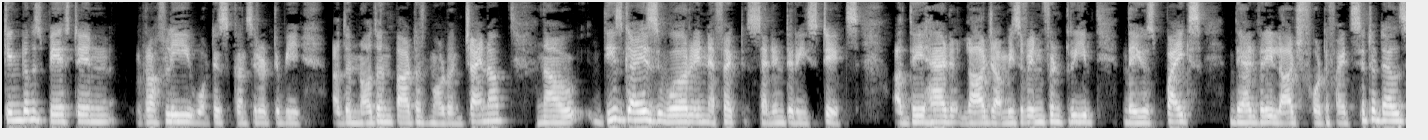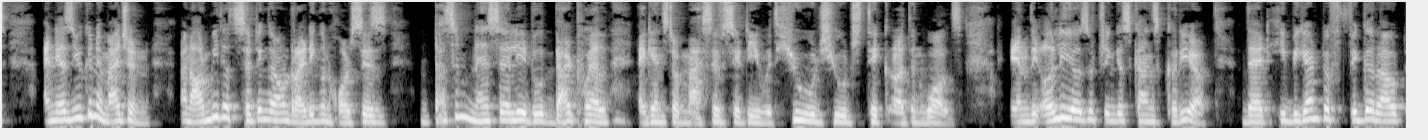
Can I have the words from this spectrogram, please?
kingdoms based in roughly what is considered to be uh, the northern part of modern China. Now, these guys were in effect sedentary states. Uh, they had large armies of infantry, they used pikes, they had very large fortified citadels. And as you can imagine, an army that's sitting around riding on horses doesn't necessarily do that well against a massive city with huge, huge, thick earthen walls. In the early years of Chinggis Khan's career, that he began to figure out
